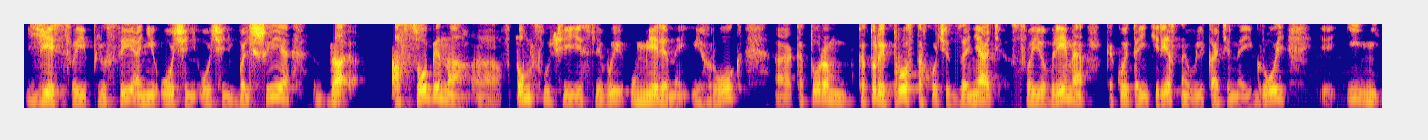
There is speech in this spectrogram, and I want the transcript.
есть свои плюсы, они очень-очень большие. Да, Особенно э, в том случае, если вы умеренный игрок, э, которым, который просто хочет занять свое время какой-то интересной, увлекательной игрой и, и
